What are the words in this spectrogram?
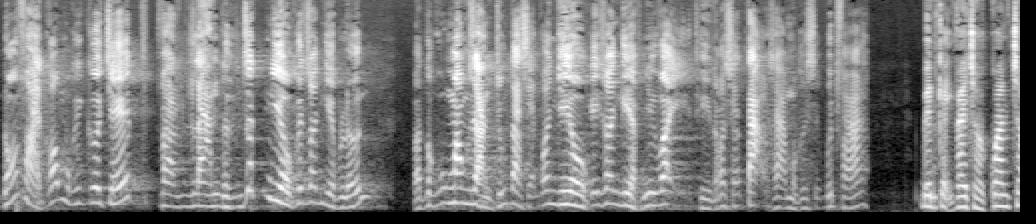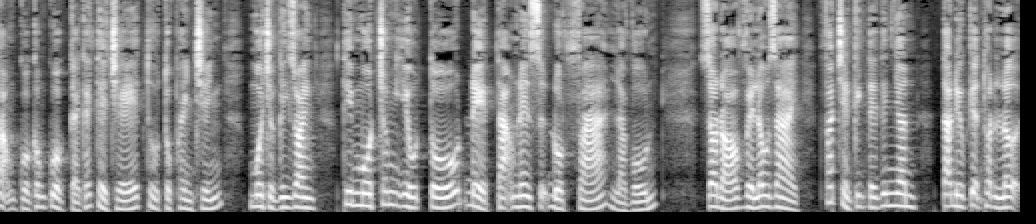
nó phải có một cái cơ chế và làm được rất nhiều cái doanh nghiệp lớn và tôi cũng mong rằng chúng ta sẽ có nhiều cái doanh nghiệp như vậy thì nó sẽ tạo ra một cái sự bứt phá. Bên cạnh vai trò quan trọng của công cuộc cải cách thể chế, thủ tục hành chính, môi trường kinh doanh thì một trong những yếu tố để tạo nên sự đột phá là vốn. Do đó, về lâu dài, phát triển kinh tế tư nhân, tạo điều kiện thuận lợi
